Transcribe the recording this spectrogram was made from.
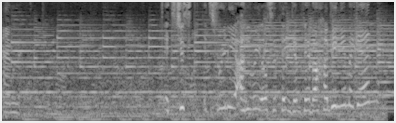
And it's just it's really unreal to think of never hugging him again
